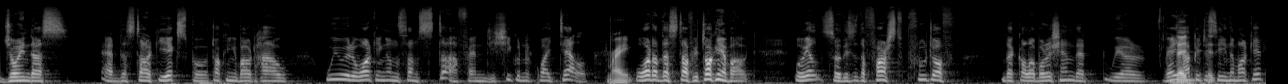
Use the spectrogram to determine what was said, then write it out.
joined us at the Starkey Expo talking about how we were working on some stuff and she couldn't quite tell Right. what are the stuff you're talking about. Well, so this is the first fruit of the collaboration that we are very That- happy to it- see in the market.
